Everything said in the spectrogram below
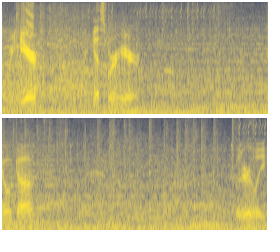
Are we here? I guess we're here. Yo, dog. Literally.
